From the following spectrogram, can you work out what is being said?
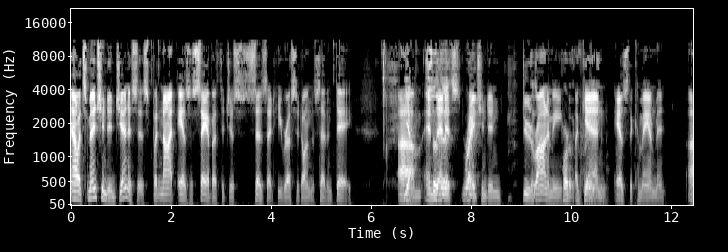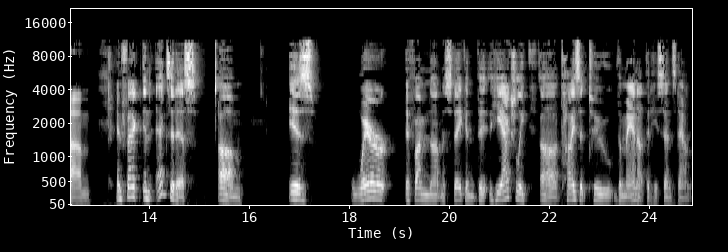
now it's mentioned in Genesis, but not as a Sabbath. It just says that he rested on the seventh day. Um, Yeah, and so then the- it's right. mentioned in Deuteronomy part of the again as the commandment. Um, in fact, in Exodus, um, is where, if I'm not mistaken, the, he actually uh, ties it to the manna that he sends down.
